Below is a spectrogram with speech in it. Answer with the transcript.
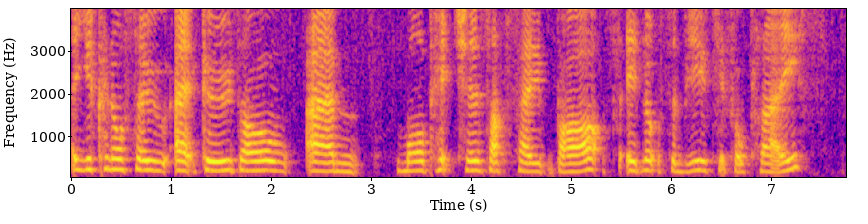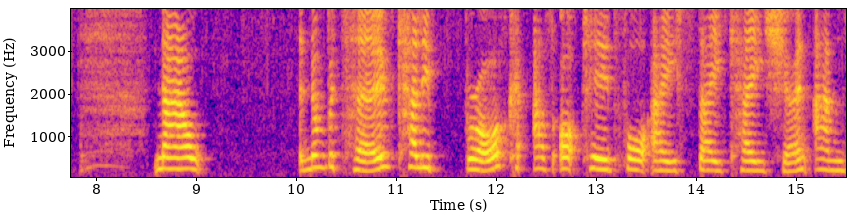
You can also uh, google um, more pictures of St Bart's. It looks a beautiful place. Now number two Kelly Brook has opted for a staycation and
